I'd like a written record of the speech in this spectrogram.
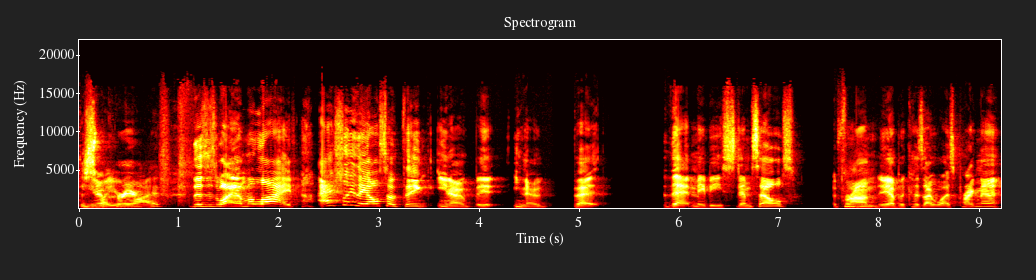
this is you know, why you're alive. this is why I'm alive. Actually, they also think, you know, it, you know, but that maybe stem cells from yeah because I was pregnant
